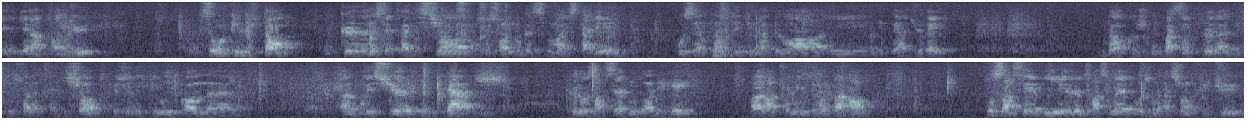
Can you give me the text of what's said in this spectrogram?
Et bien entendu, c'est au fil du temps que ces traditions se sont progressivement installées pour s'implanter durablement et, perdurer. Donc je vous passe un peu la définition de la tradition qui peut se définir comme euh, un précieux héritage que nos ancêtres nous ont légué par l'entremise de nos parents pour s'en servir et le transmettre aux générations futures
